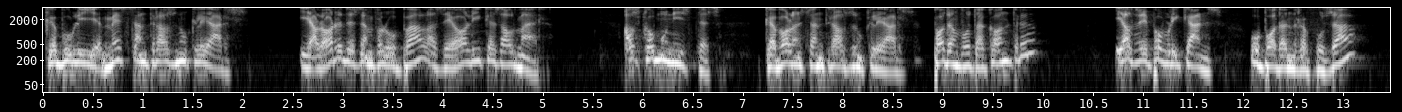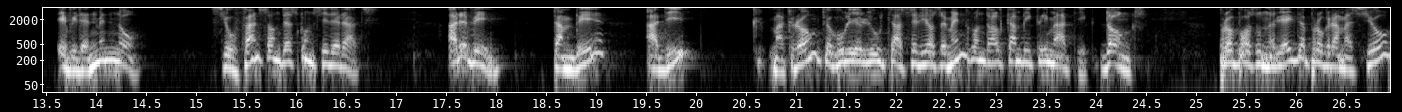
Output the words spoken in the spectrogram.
que volia més centrals nuclears i alhora desenvolupar les eòliques al mar. Els comunistes que volen centrals nuclears poden votar contra i els republicans ho poden refusar? Evidentment no. Si ho fan són desconsiderats. Ara bé, també ha dit Macron que volia lluitar seriosament contra el canvi climàtic. Doncs, proposa una llei de programació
